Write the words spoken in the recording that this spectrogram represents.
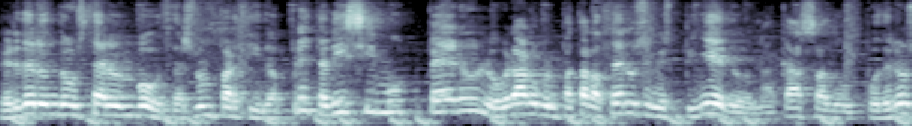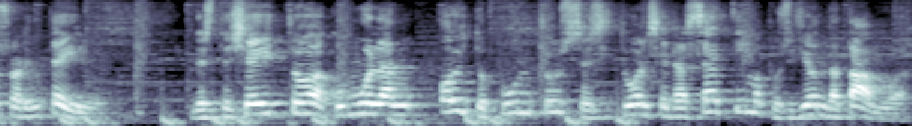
Perderon 2-0 en Bouzas nun partido apretadísimo, pero lograron empatar a ceros en Espiñedo, na casa do poderoso Arenteiro. Deste xeito, acumulan 8 puntos e sitúanse na sétima posición da tábua,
